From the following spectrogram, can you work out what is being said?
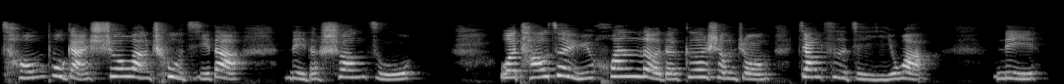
从不敢奢望触及的你的双足，我陶醉于欢乐的歌声中，将自己遗忘。你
